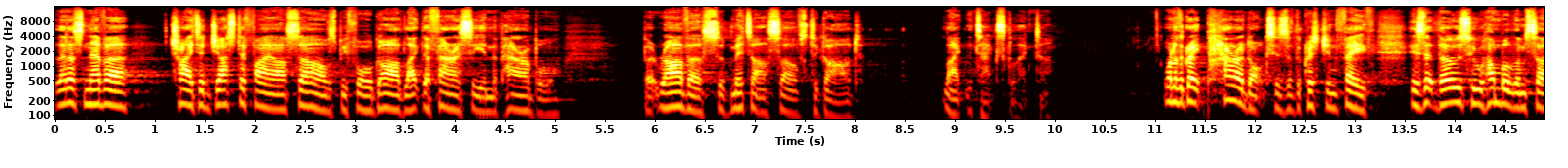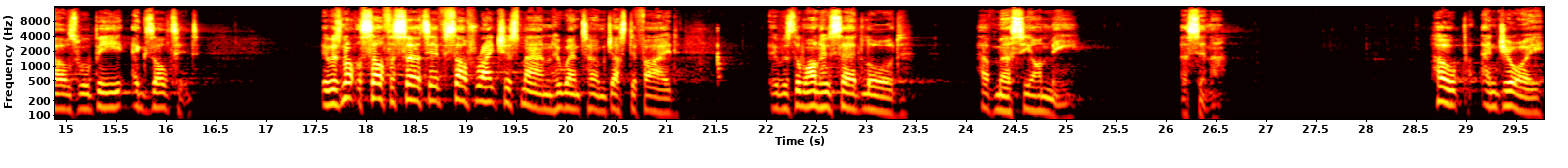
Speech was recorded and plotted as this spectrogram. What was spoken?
Let us never try to justify ourselves before God like the Pharisee in the parable, but rather submit ourselves to God like the tax collector. One of the great paradoxes of the Christian faith is that those who humble themselves will be exalted. It was not the self assertive, self righteous man who went home justified. It was the one who said, Lord, have mercy on me, a sinner. Hope and joy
